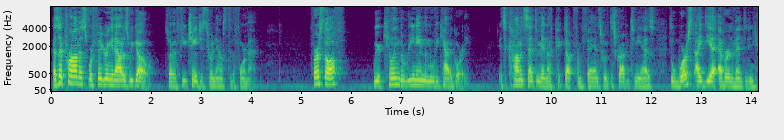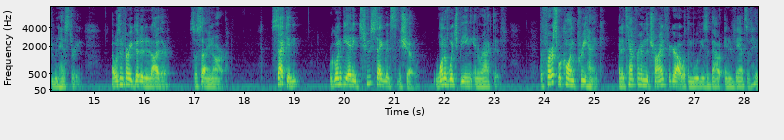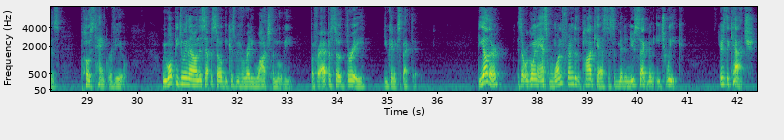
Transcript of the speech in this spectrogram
As I promised, we're figuring it out as we go, so I have a few changes to announce to the format. First off, we are killing the rename the movie category. It's a common sentiment I've picked up from fans who have described it to me as the worst idea ever invented in human history. I wasn't very good at it either, so sayonara. Second, we're going to be adding two segments to the show, one of which being interactive. The first we're calling Pre Hank, an attempt for him to try and figure out what the movie is about in advance of his post Hank review. We won't be doing that on this episode because we've already watched the movie, but for episode 3, you can expect it. The other is that we're going to ask one friend of the podcast to submit a new segment each week. Here's the catch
